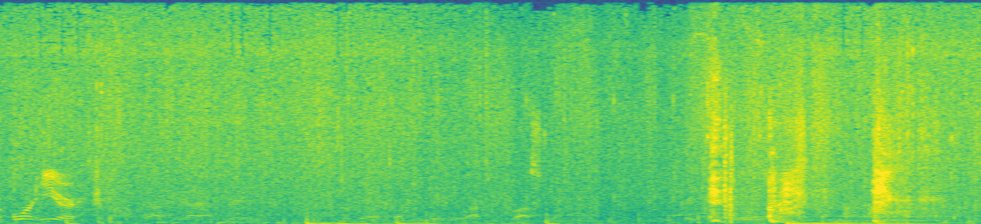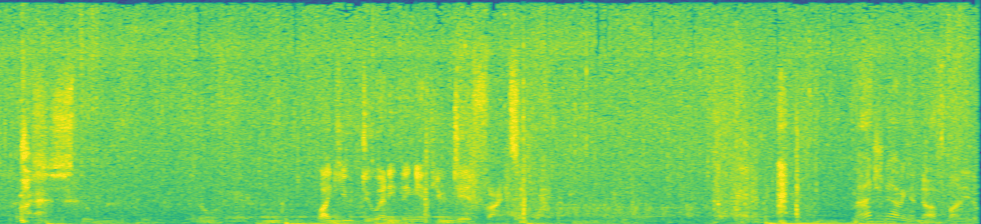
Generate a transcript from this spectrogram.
Report here. Like you'd do anything if you did find someone. Imagine having enough money to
